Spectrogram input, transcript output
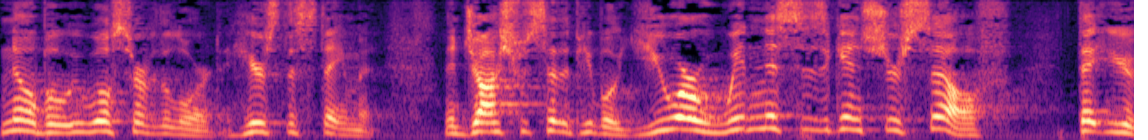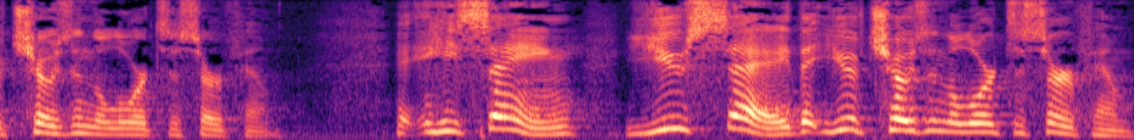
No, but we will serve the Lord. Here's the statement. Then Joshua said to the people, You are witnesses against yourself that you have chosen the Lord to serve him. He's saying, You say that you have chosen the Lord to serve him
